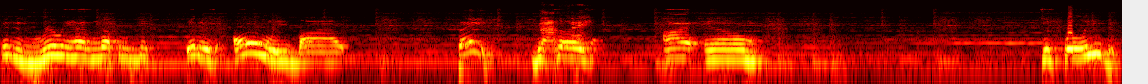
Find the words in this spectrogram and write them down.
It is really has nothing to do. It is only by faith because faith. I am just believing.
